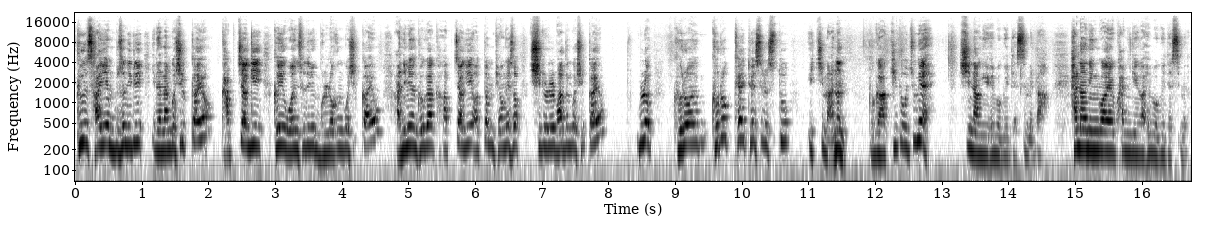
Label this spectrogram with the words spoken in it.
그 사이에 무슨 일이 일어난 것일까요? 갑자기 그의 원수들이 물러간 것일까요? 아니면 그가 갑자기 어떤 병에서 치료를 받은 것일까요? 물론 그러, 그렇게 됐을 수도 있지만은 그가 기도 중에 신앙이 회복이 됐습니다. 하나님과의 관계가 회복이 됐습니다.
